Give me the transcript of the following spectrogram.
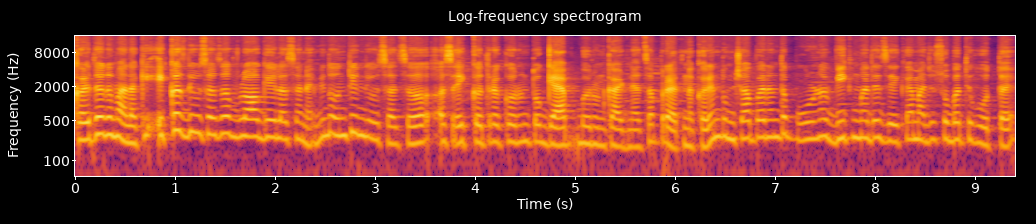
कळतं तुम्हाला की एकच दिवसाचा व्लॉग येईल असं नाही. मी दोन तीन दिवसाचं असं एकत्र करून तो गॅप भरून काढण्याचा प्रयत्न करेन. तुमच्यापर्यंत पूर्ण वीकमध्ये जे काय माझ्यासोबत होतं आहे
